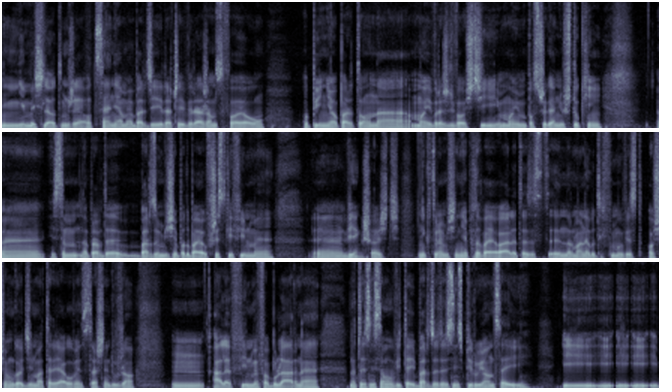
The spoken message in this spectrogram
nie myślę o tym, że oceniam, ja bardziej raczej wyrażam swoją opinię opartą na mojej wrażliwości, moim postrzeganiu sztuki. E, Jestem naprawdę, bardzo mi się podobają wszystkie filmy, e, większość. Niektóre mi się nie podobają, ale to jest e, normalne, bo tych filmów jest 8 godzin materiału, więc strasznie dużo. Mm, Ale filmy fabularne, no to jest niesamowite i bardzo to jest inspirujące i, i, i, i, i,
